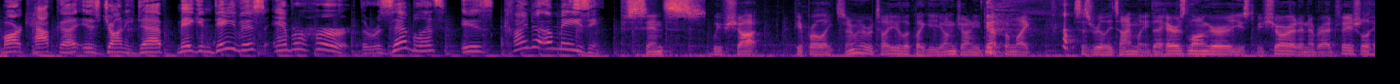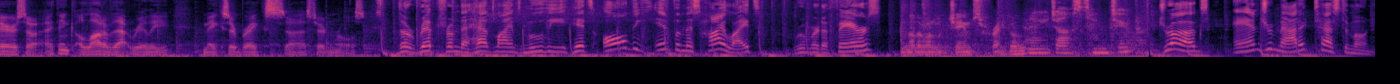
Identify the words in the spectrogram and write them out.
Mark Hapka is Johnny Depp, Megan Davis, Amber Heard. The resemblance is kind of amazing. Since we've shot, people are like, Does anyone ever tell you you look like a young Johnny Depp? I'm like, This is really timely. The hair's longer, it used to be short, I never had facial hair, so I think a lot of that really makes or breaks uh, certain roles. The ripped from the headlines movie hits all the infamous highlights rumored affairs, Another one with James Franco. Are you jealous of him too? drugs, and dramatic testimony.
